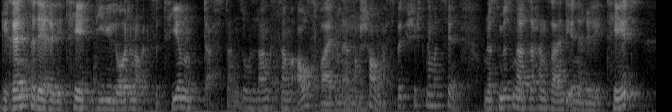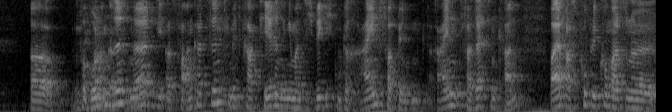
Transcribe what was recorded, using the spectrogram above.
Grenze der Realität, die die Leute noch akzeptieren und das dann so langsam ausweiten und einfach mhm. schauen, was für Geschichten wir erzählen. Und das müssen halt Sachen sein, die in der Realität äh, verbunden sind, ne, die also verankert sind, mhm. mit Charakteren, in die man sich wirklich gut rein verbinden, rein versetzen kann, weil einfach das Publikum halt so eine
